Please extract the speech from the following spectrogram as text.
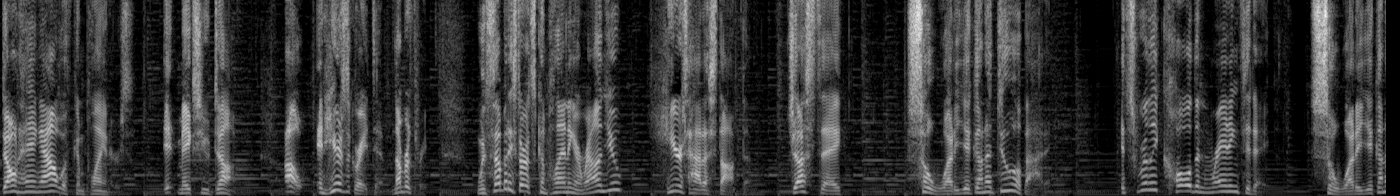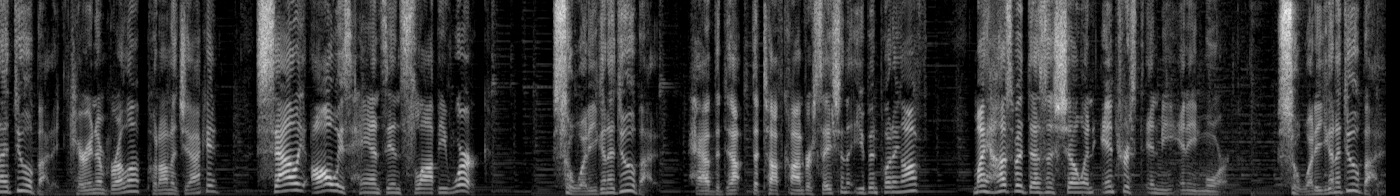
Don't hang out with complainers. it makes you dumb. Oh, and here's a great tip. Number three when somebody starts complaining around you, here's how to stop them. Just say, So what are you gonna do about it? It's really cold and raining today. So what are you gonna do about it? Carry an umbrella? Put on a jacket? Sally always hands in sloppy work. So what are you gonna do about it? Have the, t- the tough conversation that you've been putting off? My husband doesn't show an interest in me anymore. So what are you gonna do about it?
